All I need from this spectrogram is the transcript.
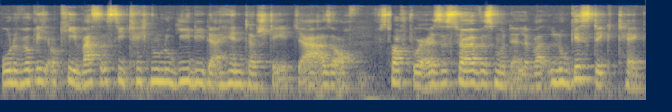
wo du wirklich, okay, was ist die Technologie, die dahinter steht? Ja, also auch Software as a Service Modelle, Logistik Tech,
